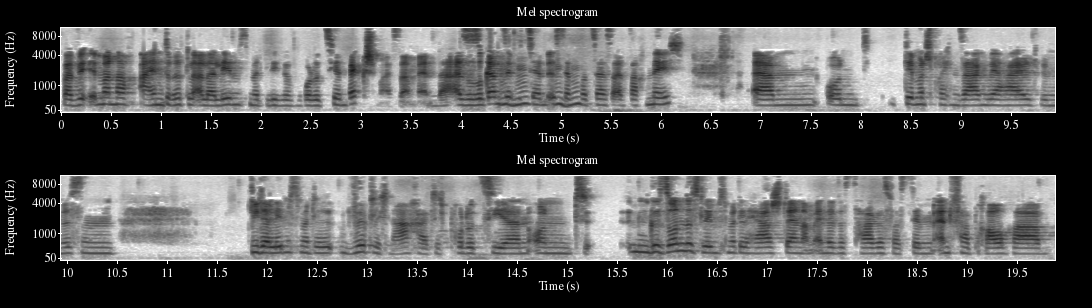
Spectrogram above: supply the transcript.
weil wir immer noch ein Drittel aller Lebensmittel, die wir produzieren, wegschmeißen am Ende. Also so ganz mhm, effizient ist der mhm. Prozess einfach nicht. Ähm, und dementsprechend sagen wir halt, wir müssen wieder Lebensmittel wirklich nachhaltig produzieren und ein gesundes Lebensmittel herstellen am Ende des Tages, was dem Endverbraucher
